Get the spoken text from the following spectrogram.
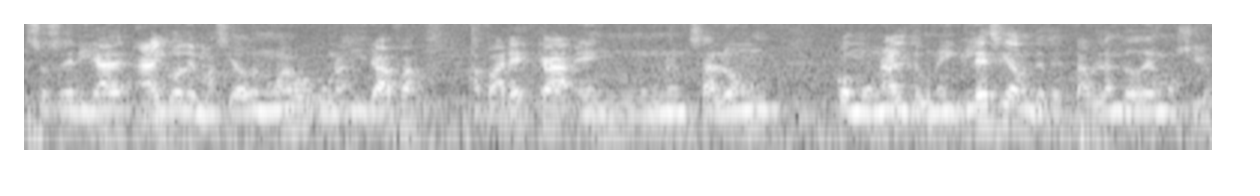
Eso sería algo demasiado nuevo que una jirafa aparezca en un salón comunal de una iglesia donde se está hablando de emoción.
